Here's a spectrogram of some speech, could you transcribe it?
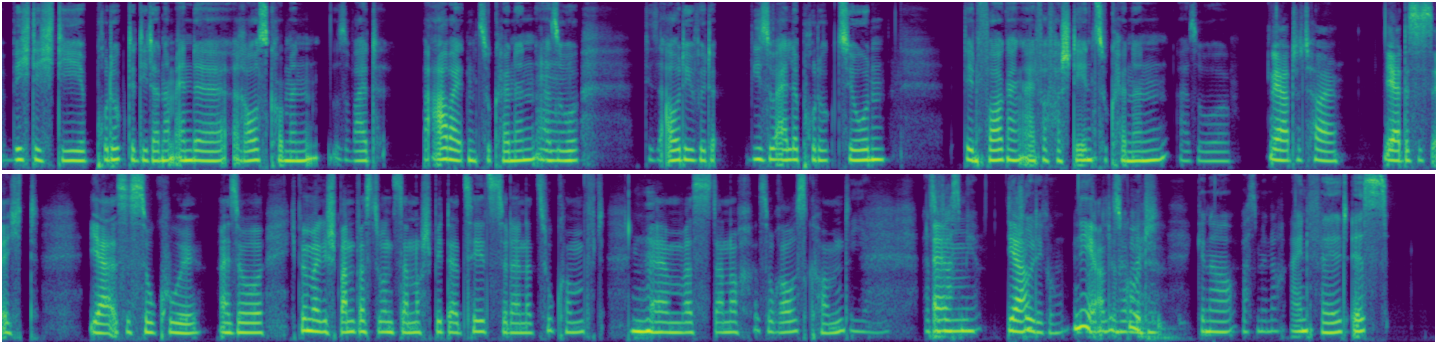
wichtig, die Produkte, die dann am Ende rauskommen, soweit bearbeiten zu können. Mhm. Also diese audiovisuelle Produktion, den Vorgang einfach verstehen zu können. Also Ja, total. Ja, das ist echt, ja, es ist so cool. Also ich bin mal gespannt, was du uns dann noch später erzählst zu deiner Zukunft, ähm, was da noch so rauskommt. ja. Also was Ähm, mir Ja, Entschuldigung. nee, alles gut. Genau, was mir noch einfällt, ist,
